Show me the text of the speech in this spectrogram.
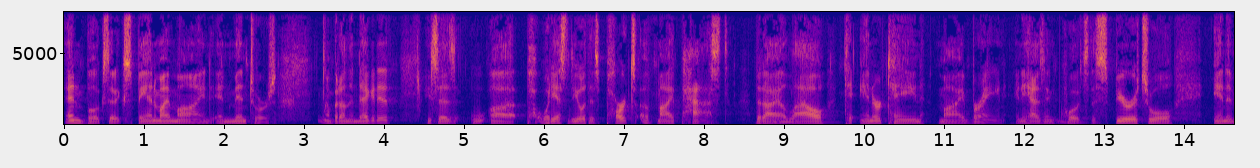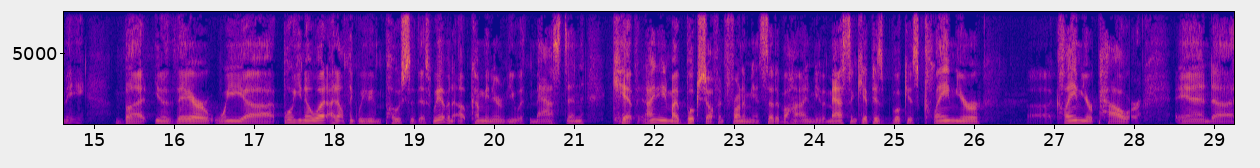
and books that expand my mind and mentors. But on the negative, he says uh, what he has to deal with is parts of my past that I allow to entertain my brain. And he has in quotes the spiritual enemy. But you know, there we uh, boy, you know what? I don't think we've even posted this. We have an upcoming interview with Mastin Kipp, and I need my bookshelf in front of me instead of behind me. But Mastin Kipp, his book is "Claim Your uh, Claim Your Power." And uh,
